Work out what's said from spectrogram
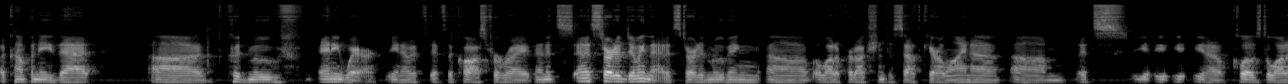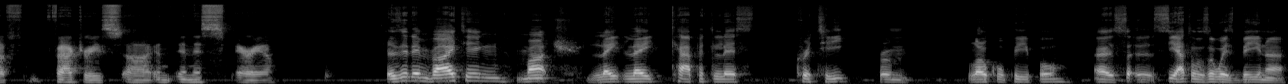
a company that uh, could move anywhere, you know, if, if the costs were right. And it's and it started doing that. It started moving uh, a lot of production to South Carolina. Um, it's you, you, know closed a lot of factories uh, in in this area. Is it inviting much late late capitalist critique from local people? Uh, Seattle has always been a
